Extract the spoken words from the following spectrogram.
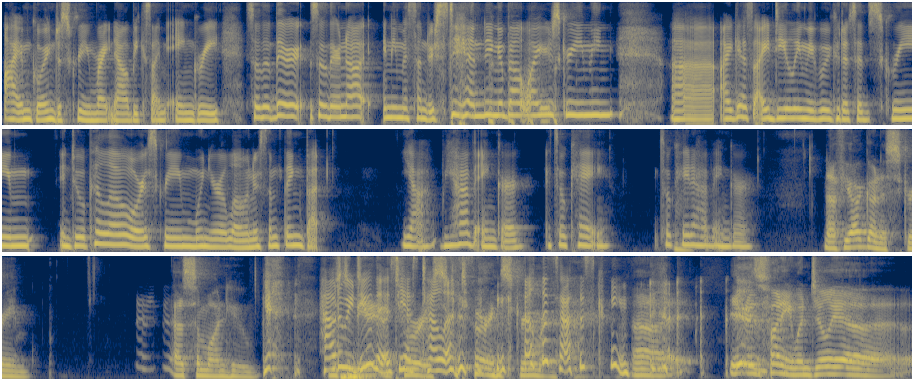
I'm going to scream right now because I'm angry, so that there so they're not any misunderstanding about why you're screaming. Uh, I guess ideally, maybe we could have said scream into a pillow or scream when you're alone or something. But yeah, we have anger. It's okay. It's okay to have anger. Now, if you are going to scream, as someone who How do we do this? Yes, tell us. tell us how to scream. uh, it was funny when Julia,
